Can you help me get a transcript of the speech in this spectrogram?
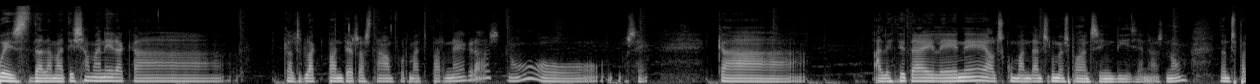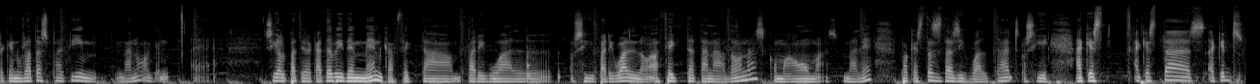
pues de la mateixa manera que, que els Black Panthers estaven formats per negres, no? o no sé, que a l'EZLN els comandants només poden ser indígenes, no? Doncs perquè nosaltres patim, bueno, eh, o sigui, el patriarcat, evidentment, que afecta per igual, o sigui, per igual no, afecta tant a dones com a homes, ¿vale? però aquestes desigualtats, o sigui, aquest, aquestes, aquests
